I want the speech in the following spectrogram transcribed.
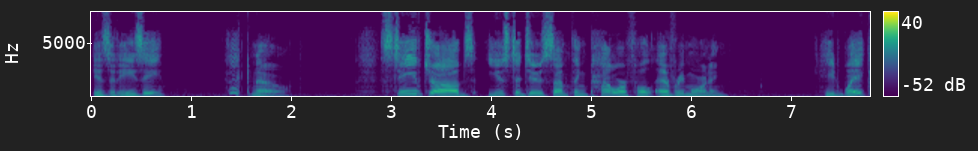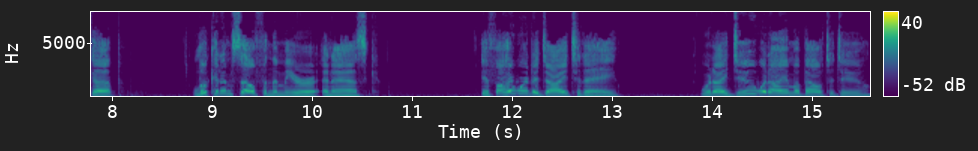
Is it easy? Heck no. Steve Jobs used to do something powerful every morning. He'd wake up, look at himself in the mirror, and ask, If I were to die today, would I do what I am about to do?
